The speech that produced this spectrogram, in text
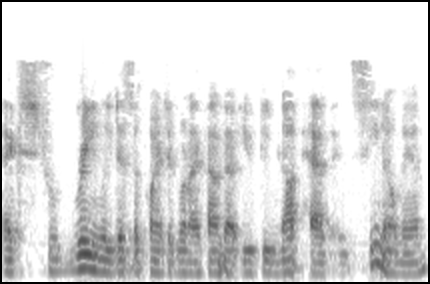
extremely disappointed when I found out you do not have Encino Man,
